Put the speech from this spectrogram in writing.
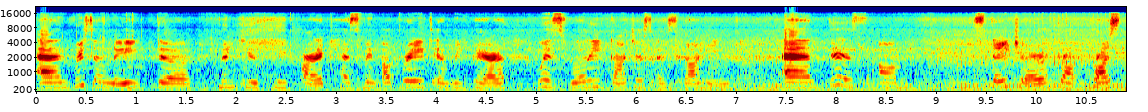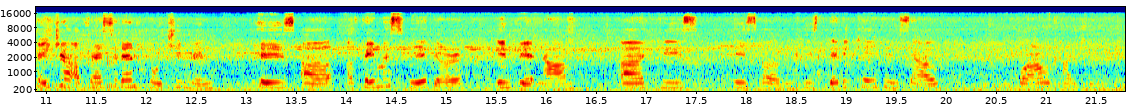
And recently, the Key Park has been upgraded and repaired, which is really gorgeous and stunning. And this um, statue, from, statue of President Ho Chi Minh. He's uh, a famous leader in Vietnam. Uh, he's, he's, um, he's dedicated himself for our country.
